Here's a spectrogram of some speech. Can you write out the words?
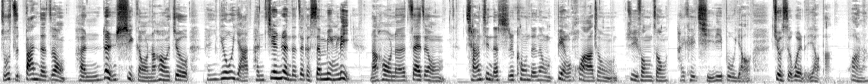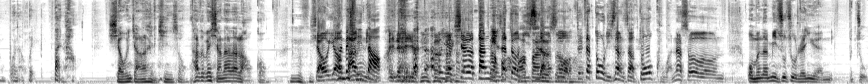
竹子般的这种很韧性哦，然后就很优雅、很坚韧的这个生命力，然后呢，在这种强劲的时空的那种变化、这种飓风中，还可以起立不摇，就是为了要把画廊博览会办好。晓雯讲的很轻松，她都没想到她的老公。逍遥当年，对 对，逍遥当年在做理事长的时候，对，在做理事长的时候多苦啊！那时候我们的秘书处人员不足，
